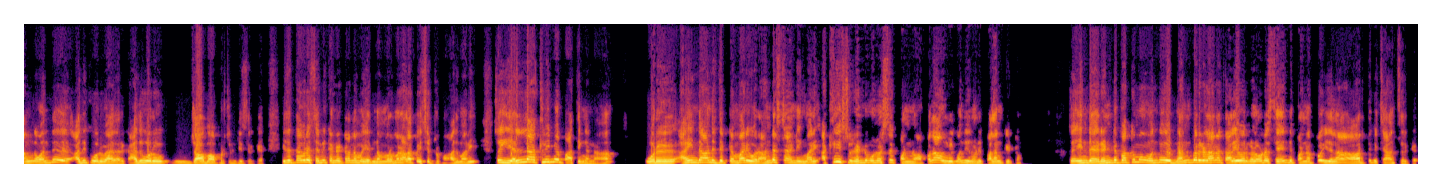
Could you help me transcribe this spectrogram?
அங்க வந்து அதுக்கு ஒரு வேலை இருக்கு. அது ஒரு ஜாப் ஆப்பர்ச்சுனிட்டிஸ் இருக்கு. இதை தவிர செமிகண்டக்டர் நம்ம நம்ம ரொம்ப நாளா பேசிட்டு இருக்கோம். அது மாதிரி. ஸோ எல்லாத்துலயுமே பாத்தீங்கன்னா ஒரு ஐந்தாண்டு திட்டம் மாதிரி ஒரு அண்டர்ஸ்டாண்டிங் மாதிரி அட்லீஸ்ட் ரெண்டு மூணு வருஷத்துக்கு பண்ணணும். அப்பதான் அவங்களுக்கு வந்து இதனுடைய பலன் கிட்டும். இந்த ரெண்டு பக்கமும் வந்து நண்பர்களான தலைவர்களோட சேர்ந்து பண்ணப்போ இதெல்லாம் ஆறுறதுக்கு சான்ஸ் இருக்கு.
